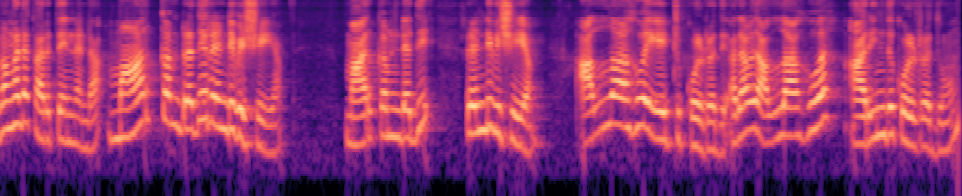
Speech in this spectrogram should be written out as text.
இவங்களோட கருத்து என்னென்னா மார்க்கம்ன்றது ரெண்டு விஷயம். மார்க்கம்ன்றது ரெண்டு விஷயம். அல்லாஹுவை ஏற்றுக்கொள்வது அதாவது அல்லாஹுவை அறிந்து கொள்றதும்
